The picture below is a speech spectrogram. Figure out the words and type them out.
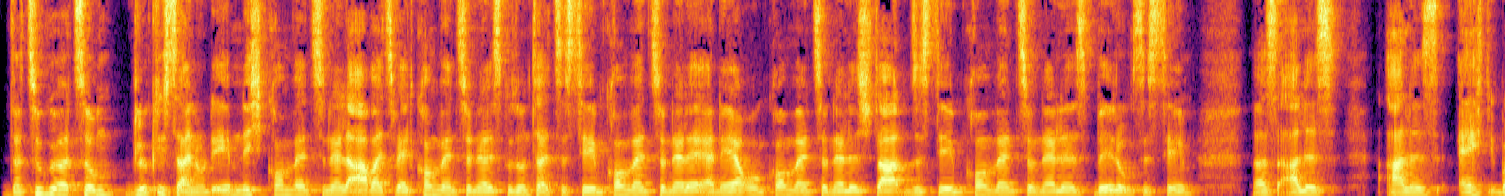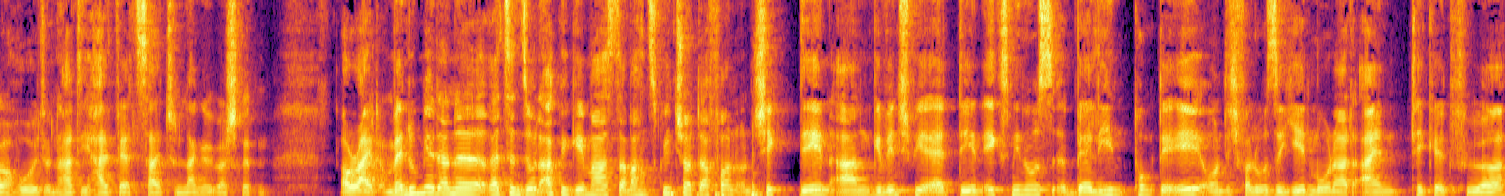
dazugehört zum Glücklichsein und eben nicht konventionelle Arbeitswelt, konventionelles Gesundheitssystem, konventionelle Ernährung, konventionelles Staatensystem, konventionelles Bildungssystem. Das ist alles, alles echt überholt und hat die Halbwertszeit schon lange überschritten. Alright, und wenn du mir deine Rezension abgegeben hast, dann mach einen Screenshot davon und schick den an gewinnspiel.dnx-berlin.de und ich verlose jeden Monat ein Ticket für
